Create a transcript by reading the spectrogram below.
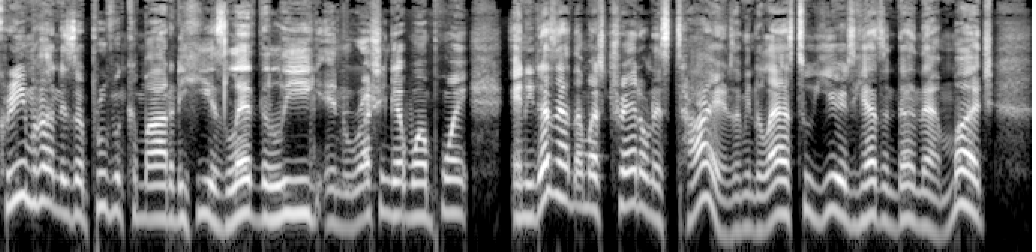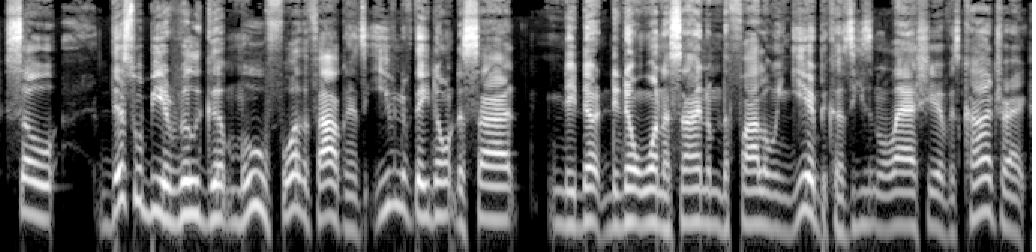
Kareem Hunt is a proven commodity. He has led the league in rushing at one point, and he doesn't have that much tread on his tires. I mean, the last two years he hasn't done that much. So this would be a really good move for the Falcons, even if they don't decide they don't they don't want to sign him the following year because he's in the last year of his contract.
